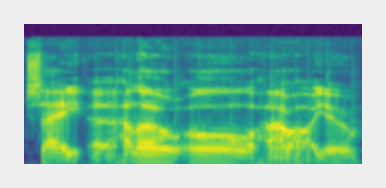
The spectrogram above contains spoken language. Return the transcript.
say, uh, hello all, how are you?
